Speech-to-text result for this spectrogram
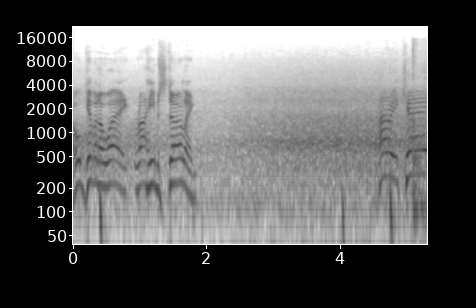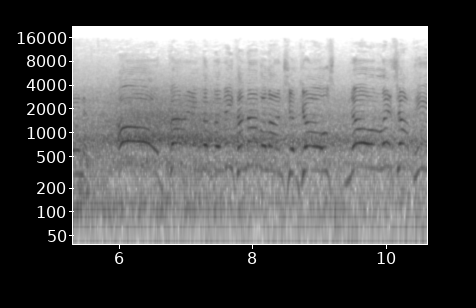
Oh, given away. Raheem Sterling. Harry Kane. Oh, burying them beneath an avalanche of goals. No let up here.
